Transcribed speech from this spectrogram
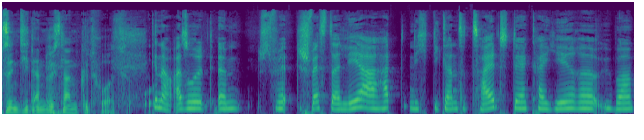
sind die dann durchs Land getourt. Genau, also ähm, Schwester Lea hat nicht die ganze Zeit der Karriere über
